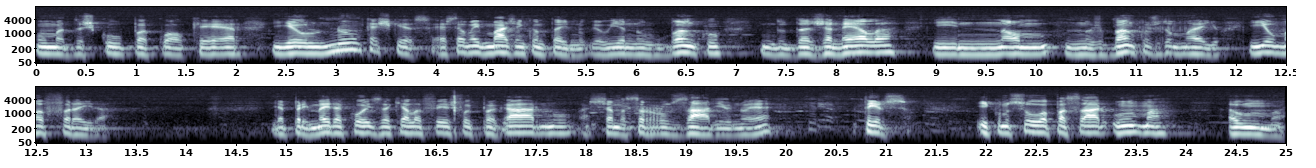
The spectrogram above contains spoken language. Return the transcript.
uma desculpa qualquer e eu nunca esqueço, esta é uma imagem que eu tenho, eu ia no banco da janela e no, nos bancos do meio ia uma freira e a primeira coisa que ela fez foi pagar no, chama-se rosário, não é? Terço. E começou a passar uma a uma.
